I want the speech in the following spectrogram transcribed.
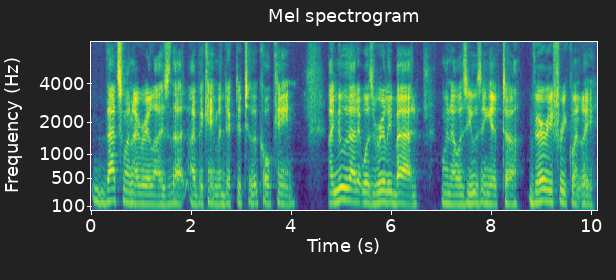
That's when I realized that I became addicted to the cocaine. I knew that it was really bad when I was using it uh, very frequently.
